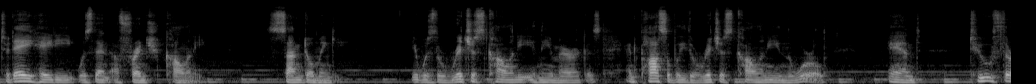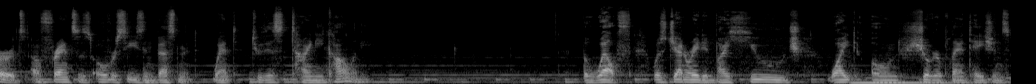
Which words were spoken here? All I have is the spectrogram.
today Haiti was then a French colony, Saint Domingue. It was the richest colony in the Americas and possibly the richest colony in the world. And two thirds of France's overseas investment went to this tiny colony. The wealth was generated by huge white owned sugar plantations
